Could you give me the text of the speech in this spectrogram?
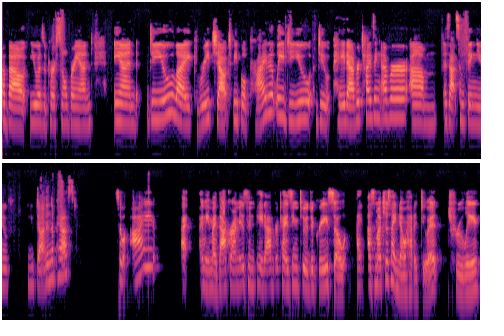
about you as a personal brand and do you like reach out to people privately do you do paid advertising ever um, is that something you've you've done in the past so i I, I mean, my background is in paid advertising to a degree. So, I, as much as I know how to do it, truly,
